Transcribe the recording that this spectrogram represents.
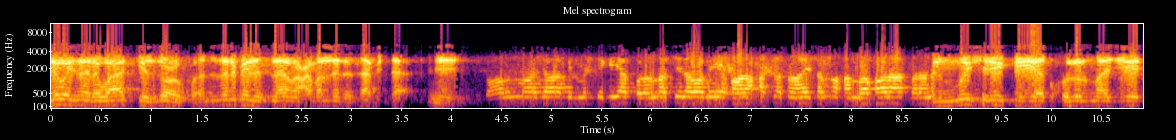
د وینه روایت کې ضعف د نبی اسلام عمل نه ثابت ده باب ما جاء في المشركية يدخل المسجد وبه قال حدثنا عيسى بن محمد قال أخبرنا المشرك يدخل المسجد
